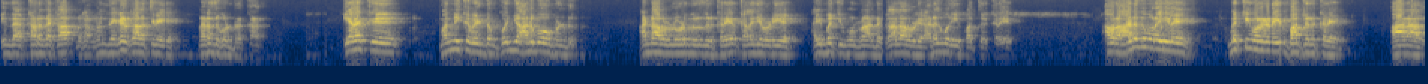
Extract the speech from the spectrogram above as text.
இந்த கடந்த கா நிகழ்காலத்திலே நடந்து கொண்டிருக்கிறார் எனக்கு மன்னிக்க வேண்டும். கொஞ்சம் அனுபவம் உண்டு. அண்ணா அவர்களோடும் இருந்திருக்கிறேன். கலைஞருடைய ஐம்பத்தி மூன்று ஆண்டு கால அவருடைய அணுகுமுறையை பார்த்திருக்கிறேன். அவர் அணுகுமுறையிலே வெற்றியவர்களையும் பார்த்திருக்கிறேன். ஆனால்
